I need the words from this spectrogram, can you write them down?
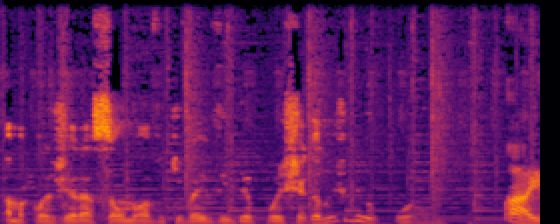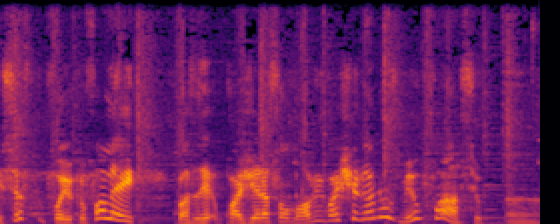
Ah, mas com a geração 9 que vai vir depois, chega nos mil, porra. Ah, isso é, foi o que eu falei. Com a, com a, geração 9 vai chegar nos mil fácil. Ah.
